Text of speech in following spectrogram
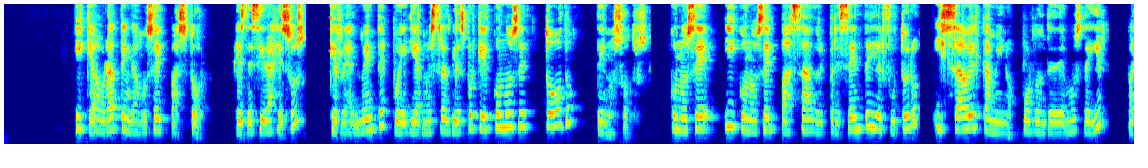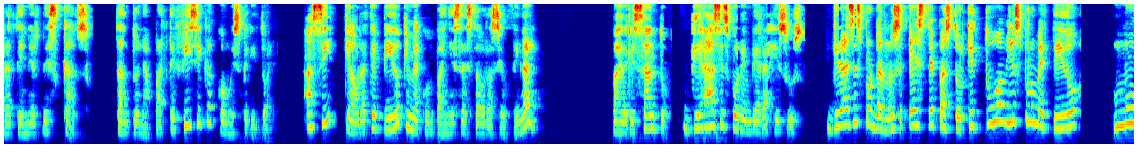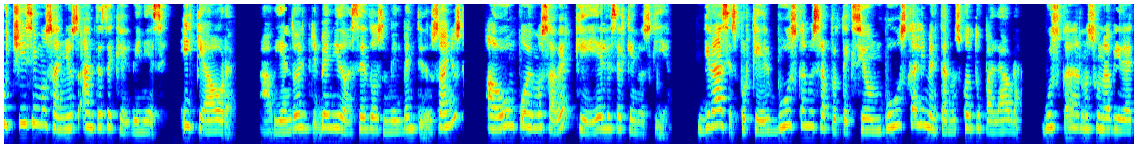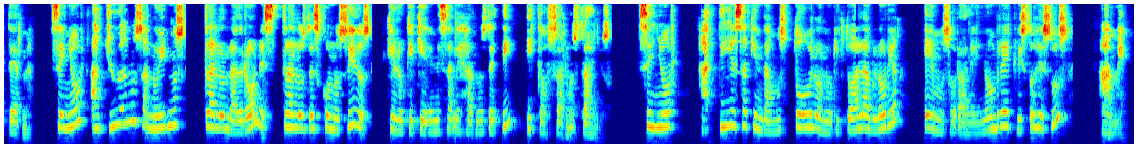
Y que ahora tengamos el pastor, es decir, a Jesús, que realmente puede guiar nuestras vidas porque Él conoce todo de nosotros. Conoce y conoce el pasado, el presente y el futuro y sabe el camino por donde debemos de ir para tener descanso, tanto en la parte física como espiritual. Así que ahora te pido que me acompañes a esta oración final. Padre Santo, gracias por enviar a Jesús. Gracias por darnos este pastor que tú habías prometido muchísimos años antes de que Él viniese y que ahora, habiendo Él venido hace 2022 años, aún podemos saber que Él es el que nos guía. Gracias porque Él busca nuestra protección, busca alimentarnos con tu palabra, busca darnos una vida eterna. Señor, ayúdanos a no irnos tras los ladrones, tras los desconocidos, que lo que quieren es alejarnos de ti y causarnos daños. Señor, a ti es a quien damos todo el honor y toda la gloria. Hemos orado en el nombre de Cristo Jesús. Amén.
